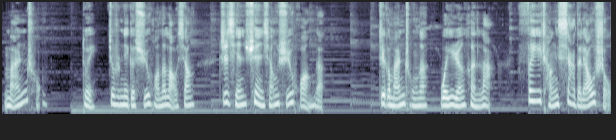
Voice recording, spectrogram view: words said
满宠，对，就是那个徐晃的老乡，之前劝降徐晃的这个满宠呢，为人狠辣，非常下得了手，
